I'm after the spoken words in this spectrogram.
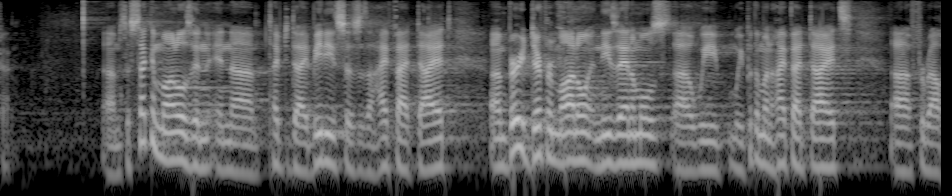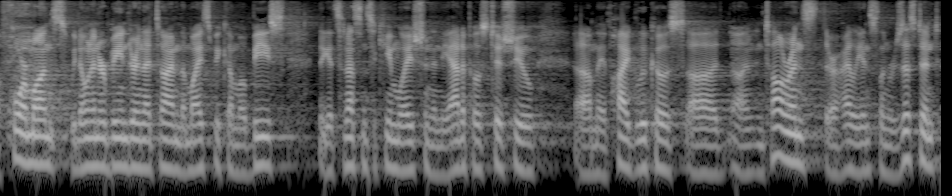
Okay. Um, so second model is in, in uh, type 2 diabetes. So this is a high-fat diet. Um, very different model in these animals. Uh, we, we put them on high-fat diets uh, for about four months. We don't intervene during that time. The mice become obese. They get senescence accumulation in the adipose tissue. Um, they have high glucose uh, uh, intolerance. They're highly insulin resistant.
